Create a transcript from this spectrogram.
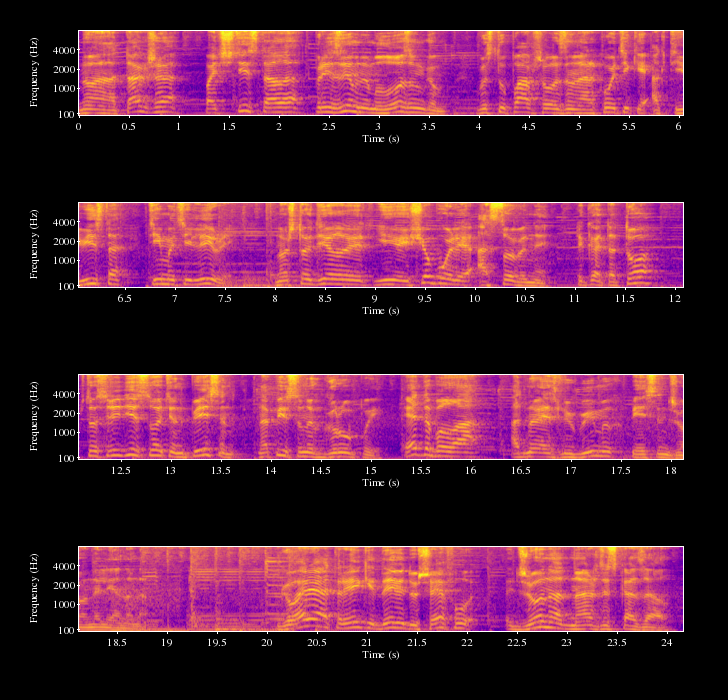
но она также почти стала призывным лозунгом выступавшего за наркотики активиста Тимоти Лири. Но что делает ее еще более особенной, так это то, что среди сотен песен, написанных группой, это была одна из любимых песен Джона Леннона. Говоря о треке Дэвиду Шефу, Джон однажды сказал –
